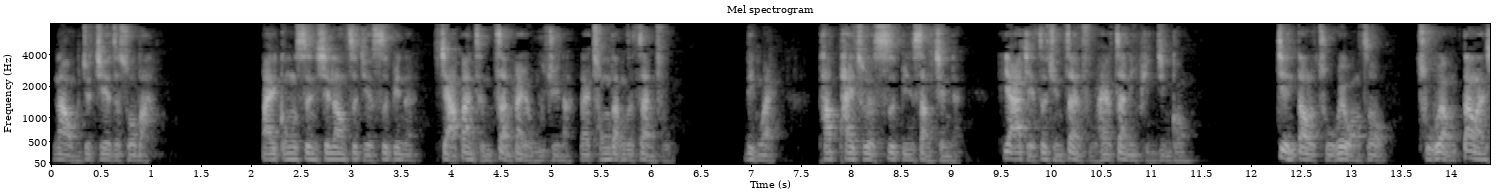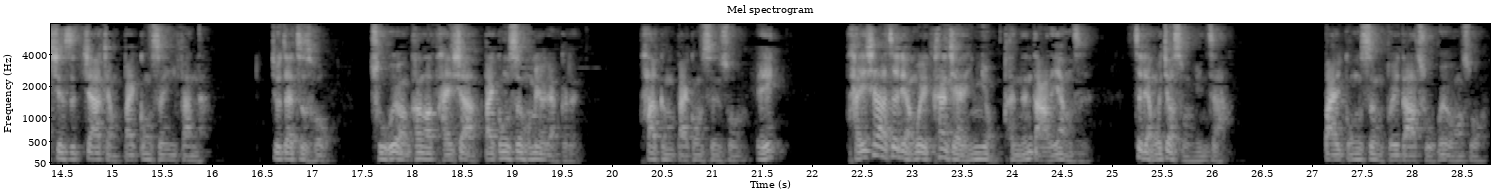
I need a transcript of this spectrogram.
那我们就接着说吧。白公胜先让自己的士兵呢假扮成战败的吴军啊，来充当着战俘。另外，他派出了士兵上千人，押解这群战俘还有战利品进宫。见到了楚惠王之后，楚惠王当然先是嘉奖白公胜一番呐。就在之后，楚惠王看到台下白公胜后面有两个人，他跟白公胜说：“哎，台下这两位看起来英勇，很能打的样子，这两位叫什么名字啊？”白公胜回答楚惠王说：“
